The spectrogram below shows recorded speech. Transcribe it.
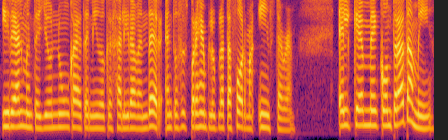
y realmente yo nunca he tenido que salir a vender. Entonces, por ejemplo, plataforma Instagram. El que me contrata a mí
